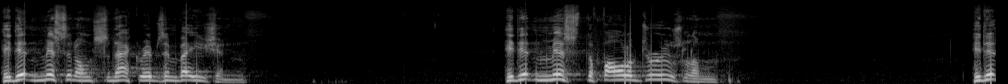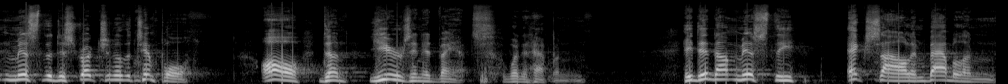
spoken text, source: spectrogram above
He didn't miss it on Sennacherib's invasion. He didn't miss the fall of Jerusalem. He didn't miss the destruction of the temple, all done years in advance of what had happened. He did not miss the exile in Babylon.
